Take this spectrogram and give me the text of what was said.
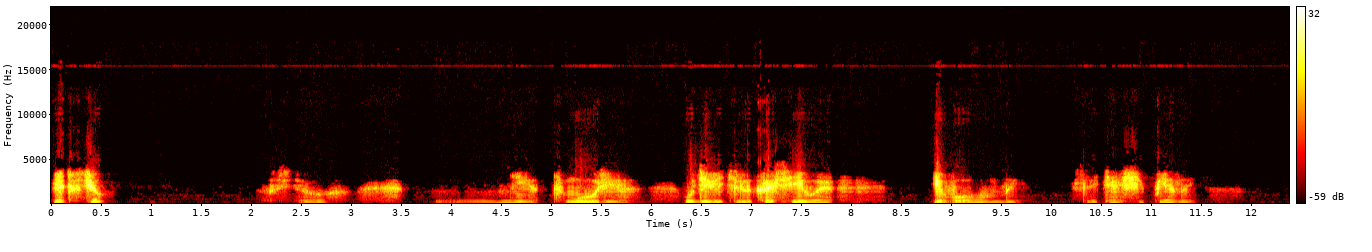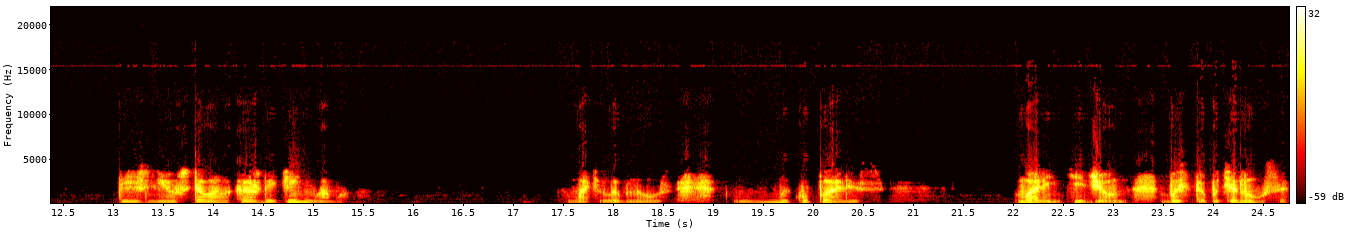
Это все? Все? Нет, море удивительно красивое, и волны с летящей пеной. Ты из нее вставала каждый день, мама? Мать улыбнулась. Мы купались. Маленький Джон быстро потянулся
